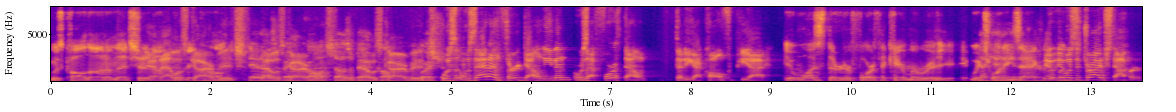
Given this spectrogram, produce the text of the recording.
was called on him that should Yeah, that was garbage. Yeah, that, was a bad call. garbage. That was a bad That was call. garbage. Was was that on third down even, or was that fourth down that he got called for PI? It was third or fourth. I can't remember which can't one either. exactly. It, it was a drive stopper.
